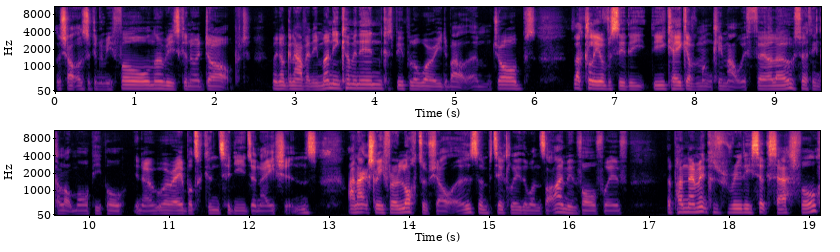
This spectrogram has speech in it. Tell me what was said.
the shelters are going to be full, nobody's going to adopt. We're not going to have any money coming in because people are worried about um, jobs. Luckily, obviously, the, the UK government came out with furlough, so I think a lot more people, you know, were able to continue donations. And actually, for a lot of shelters, and particularly the ones that I'm involved with, the pandemic was really successful.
